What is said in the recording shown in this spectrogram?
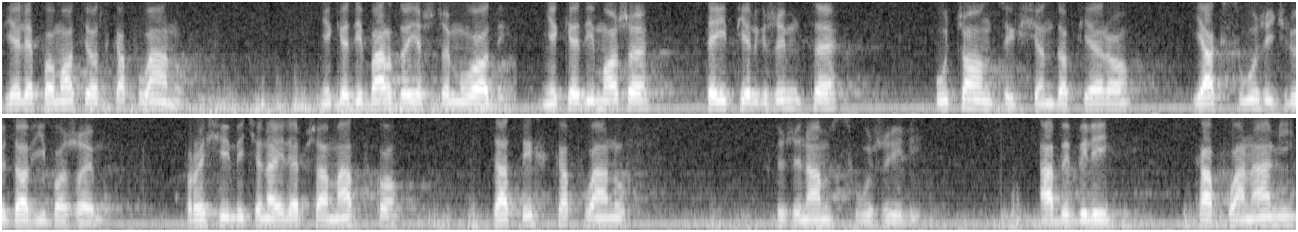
wiele pomocy od kapłanów, niekiedy bardzo jeszcze młodych, niekiedy może w tej pielgrzymce uczących się dopiero, jak służyć ludowi Bożemu. Prosimy Cię, najlepsza Matko, za tych kapłanów, którzy nam służyli, aby byli kapłanami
